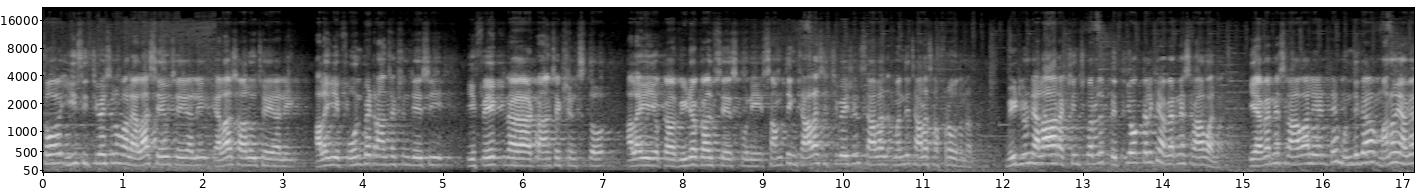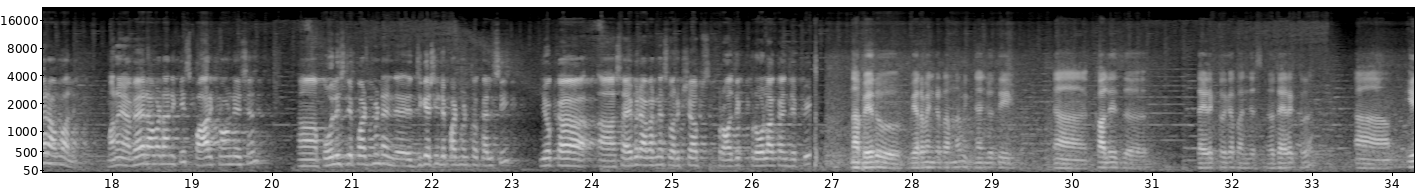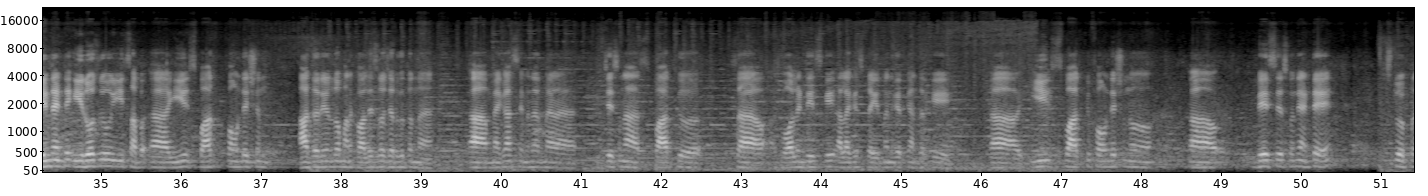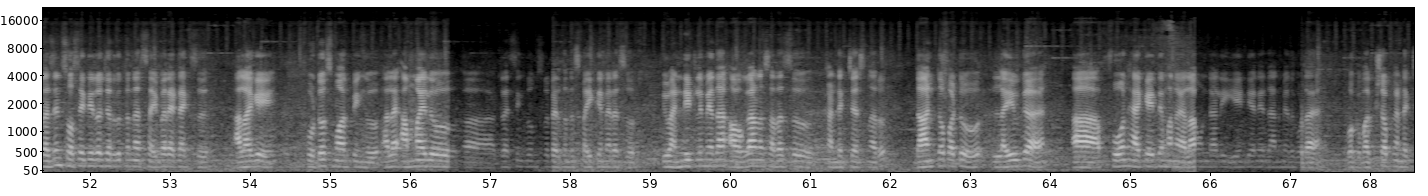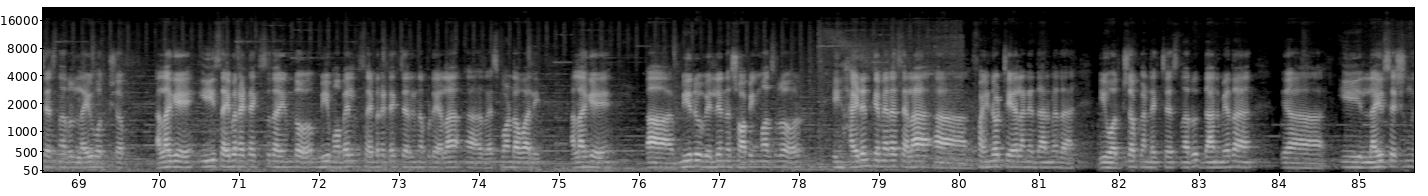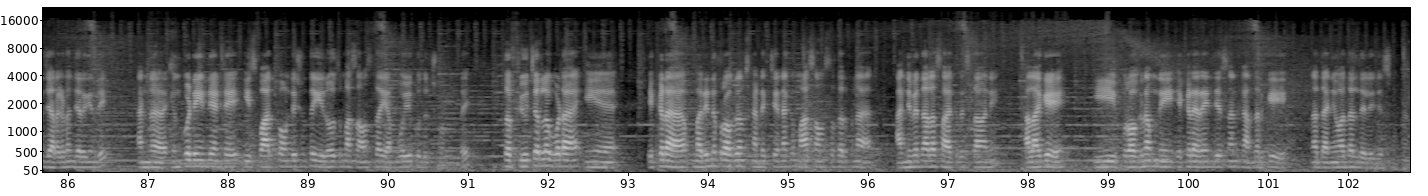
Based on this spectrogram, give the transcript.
సో ఈ సిచ్యువేషన్ వాళ్ళు ఎలా సేవ్ చేయాలి? ఎలా సాల్వ్ చేయాలి? అలాగే ఈ ఫోన్పే ట్రాన్సాక్షన్ చేసి ఈ ఫేక్ ట్రాన్సాక్షన్స్తో అలాగే ఈ యొక్క వీడియో కాల్స్ చేసుకుని సంథింగ్ చాలా సిచ్యువేషన్స్ చాలా మంది చాలా సఫర్ అవుతున్నారు. వీటి నుండి ఎలా రక్షించుకోవాలంటే ప్రతి ఒక్కరికి అవేర్నెస్ రావాలి. ఈ అవేర్నెస్ రావాలి అంటే ముందుగా మనం అవేర్ అవ్వాలి. మనం అవేర్ అవ్వడానికి Spark Foundation police department and education డిపార్ట్మెంట్తో కలిసి ఈ యొక్క సైబర్ అవేర్నెస్ వర్క్షాప్స్ ప్రాజెక్ట్ ప్రోలాక్ అని చెప్పి నా పేరు వీర వెంకటరమణ విజ్ఞాన్ జ్యోతి కాలేజ్ డైరెక్టర్గా పనిచేస్తున్నారు డైరెక్టర్. ఏంటంటే ఈరోజు ఈ సభ ఈ స్పార్క్ ఫౌండేషన్ ఆధ్వర్యంలో మన కాలేజ్లో జరుగుతున్న మెగా సెమినార్ చేసిన స్పార్క్ వాలంటీర్స్కి అలాగే స్టైర్మన్ గారికి అందరికీ ఈ స్పార్క్ ఫౌండేషన్ బేస్ చేసుకుని అంటే ప్రజెంట్ సొసైటీలో జరుగుతున్న సైబర్ అటాక్స్ అలాగే ఫొటోస్ మార్పింగ్ అలాగే అమ్మాయిలు డ్రెస్సింగ్ రూమ్స్లో పెడుతున్న స్పై కెమెరాస్ ఇవన్నిటి మీద అవగాహన సదస్సు కండక్ట్ చేస్తున్నారు. దాంతోపాటు లైవ్గా ఫోన్ హ్యాక్ అయితే మనం ఎలా ఉండాలి ఏంటి అనే దాని మీద కూడా ఒక వర్క్షాప్ కండక్ట్ చేస్తున్నారు లైవ్ వర్క్షాప్ అలాగే ఈ సైబర్ అటాక్స్ టైంలో మీ మొబైల్ సైబర్ అటాక్ జరిగినప్పుడు ఎలా రెస్పాండ్ అవ్వాలి? అలాగే మీరు వెళ్ళిన షాపింగ్ మాల్స్లో ఈ హైడెన్ కెమెరాస్ ఎలా ఫైండ్ అవుట్ చేయాలనే దాని మీద ఈ వర్క్షాప్ కండక్ట్ చేస్తున్నారు. దాని మీద ఈ లైవ్ సెషన్ జరగడం జరిగింది. అండ్ ఇంకోటి ఏంటి అంటే ఈ స్పార్క్ ఫౌండేషన్తో ఈరోజు మా సంస్థ ఎంఓయూ కుదుర్చుకుంటుంది. సో ఫ్యూచర్లో కూడా ఈ ఇక్కడ మరిన్ని ప్రోగ్రామ్స్ కండక్ట్ చేయడానికి మా సంస్థ తరఫున అన్ని విధాలా సహకరిస్తామని అలాగే ఈ ప్రోగ్రామ్ని ఇక్కడ అరేంజ్ చేసినందుకు అందరికీ నా ధన్యవాదాలు తెలియజేసుకుంటాను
